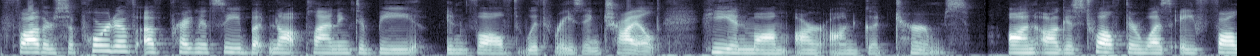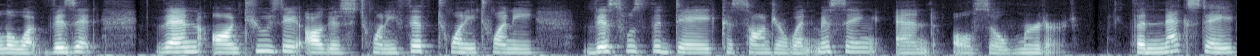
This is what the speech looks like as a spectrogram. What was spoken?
Father supportive of pregnancy, but not planning to be involved with raising child. He and mom are on good terms. On August 12th, there was a follow up visit. Then on Tuesday, August 25th, 2020, this was the day Kassanndra went missing and also murdered. The next day,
